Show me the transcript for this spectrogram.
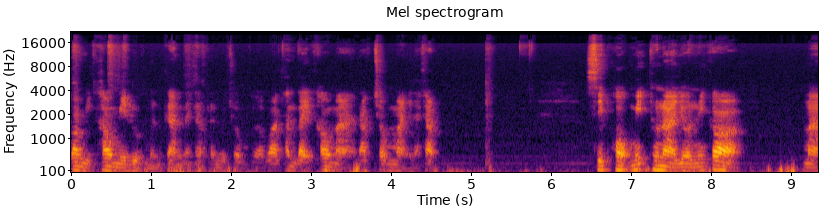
ก็มีเข้ามีหลุดเหมือนกันนะครับท่านผู้ชมเผื่อว่าท่านใดเข้ามารับชมใหม่นะครับ 16 มิถุนายนนี้ก็มา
